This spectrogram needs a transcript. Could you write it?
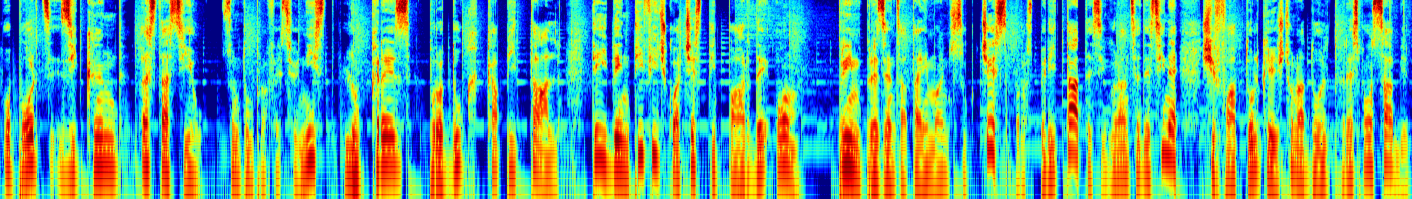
O porți zicând, ăsta eu, sunt un profesionist, lucrez, produc capital. Te identifici cu acest tipar de om. Prin prezența ta imani succes, prosperitate, siguranță de sine și faptul că ești un adult responsabil.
